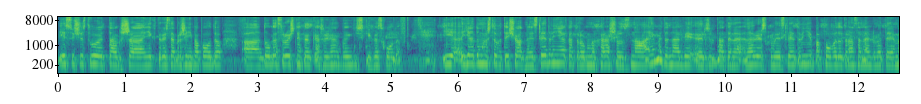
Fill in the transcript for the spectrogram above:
И существуют также некоторые соображения по поводу э, долгосрочных экологических исходов. И я думаю, что вот еще одно исследование, о котором мы хорошо знаем, это результаты норвежского исследования по поводу трансанального ТМ.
